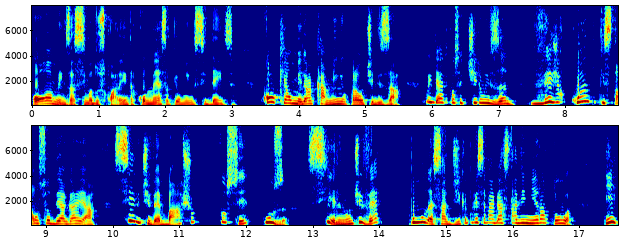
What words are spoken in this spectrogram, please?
homens acima dos 40 começa a ter uma incidência. Qual que é o melhor caminho para utilizar? O ideal é que você tire um exame, veja quanto que está o seu DHEA. Se ele tiver baixo, você usa. Se ele não tiver, pula essa dica porque você vai gastar dinheiro à toa. E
